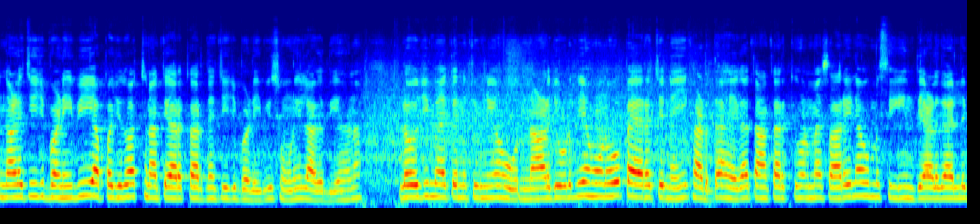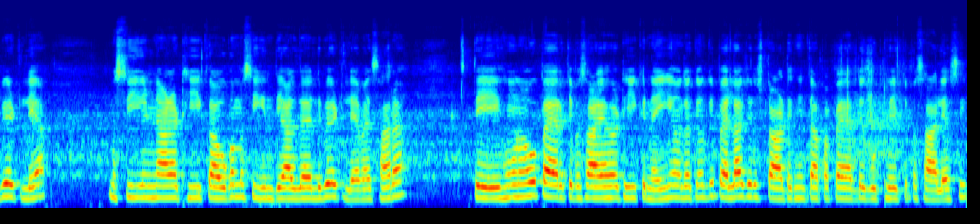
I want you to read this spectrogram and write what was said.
ਨਾਲੇ ਚੀਜ਼ ਬਣੀ ਵੀ, ਆਪਾਂ ਜਦੋਂ ਹੱਥ ਨਾਲ ਤਿਆਰ ਕਰਦੇ ਹਾਂ, ਚੀਜ਼ ਬਣੀ ਵੀ ਸੋਹਣੀ ਲੱਗਦੀ ਹੈ ਹਨਾ। ਲਓ ਜੀ, ਮੈਂ ਤਿੰਨ ਚੁੰਨੀਆਂ ਹੋਰ ਨਾਲ ਜੋੜਦੀ ਹਾਂ। ਹੁਣ ਉਹ ਪੈਰ 'ਚ ਨਹੀਂ ਖੜਦਾ ਹੈਗਾ, ਤਾਂ ਕਰਕੇ ਹੁਣ ਮੈਂ ਸਾਰੇ ਨਾ ਉਹ ਮਸ਼ੀਨ ਦੇ ਆਲੇ ਦੁਆਲੇ ਲਪੇਟ ਲਿਆ। ਮਸ਼ੀਨ ਨਾਲ ਠੀਕ ਆਊਗਾ, ਮਸ਼ੀਨ ਦੇ ਆਲੇ ਦੁਆਲੇ ਲਪੇਟ ਲਿਆ ਮੈਂ ਸਾਰਾ। ਤੇ ਹੁਣ ਉਹ ਪੈਰ 'ਚ ਫਸਾਇਆ ਹੋਇਆ ਠੀਕ ਨਹੀਂ ਆਉਂਦਾ, ਕਿਉਂਕਿ ਪਹਿਲਾਂ ਜਦੋਂ ਸਟਾਰਟਿੰਗ ਤਾਂ ਆਪਾਂ ਪੈਰ ਦੇ ਗੁੱਠੇ 'ਚ ਫਸਾ ਲਿਆ ਸੀ।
